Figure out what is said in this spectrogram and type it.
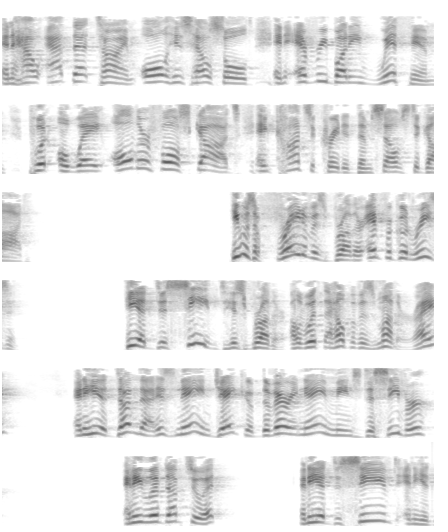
and how at that time all his household and everybody with him put away all their false gods and consecrated themselves to God. He was afraid of his brother, and for good reason. He had deceived his brother uh, with the help of his mother, right? And he had done that. His name, Jacob, the very name means deceiver. And he lived up to it. And he had deceived and he had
